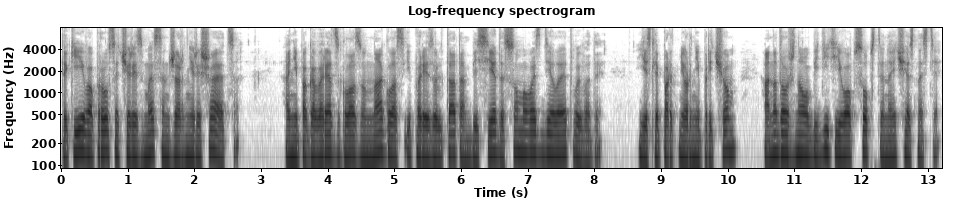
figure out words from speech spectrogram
Такие вопросы через мессенджер не решаются. Они поговорят с глазу на глаз и по результатам беседы Сомова сделает выводы. Если партнер ни при чем, она должна убедить его в собственной честности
